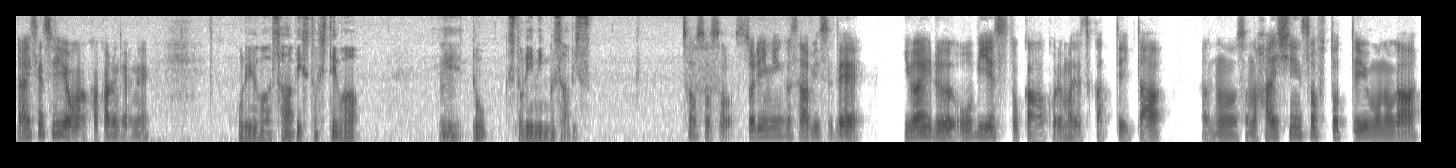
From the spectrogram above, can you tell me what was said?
ライセンス費用がかかるんだよね。これはサービスとしては、うん。えっ、とストリーミングサービス。そうそうそう、ストリーミングサービスで、いわゆる OBS とか、これまで使っていた、あの、その配信ソフトっていうものが、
